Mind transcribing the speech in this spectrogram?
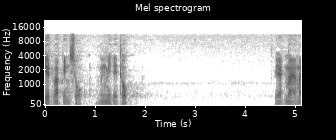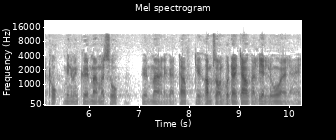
ยึดว่าเป็นสุข มันมีแต่ทุกข์เกิดมามาทุกข์ไม่ได้มันเกิดมามาสุขเกิดมาแล้วกันถ้าเจอคำสอนพุทธเจ้าก็เรียนรู้อะไรให้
